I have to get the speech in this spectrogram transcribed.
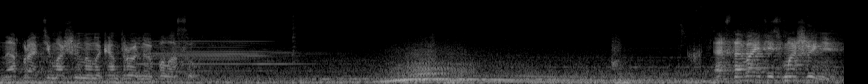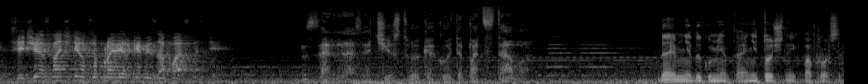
Направьте машину на контрольную полосу. Оставайтесь в машине. Сейчас начнется проверка безопасности. Зараза, чувствую какую-то подставу. Дай мне документы, они точно их попросят.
